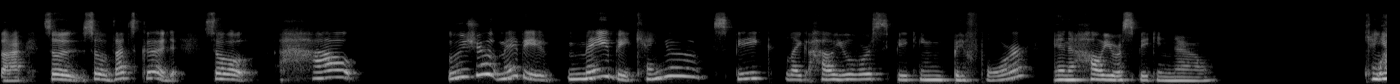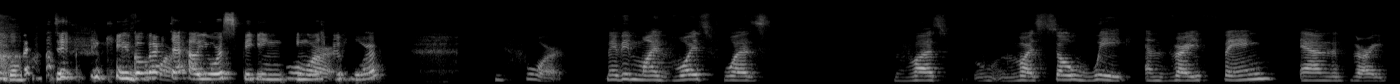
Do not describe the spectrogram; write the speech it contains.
that. So so that's good. So how you maybe maybe can you speak like how you were speaking before and how you're speaking now? Can you go back to can you go back to how you were speaking before. english before. before? Maybe my voice was was was so weak and very thin and very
